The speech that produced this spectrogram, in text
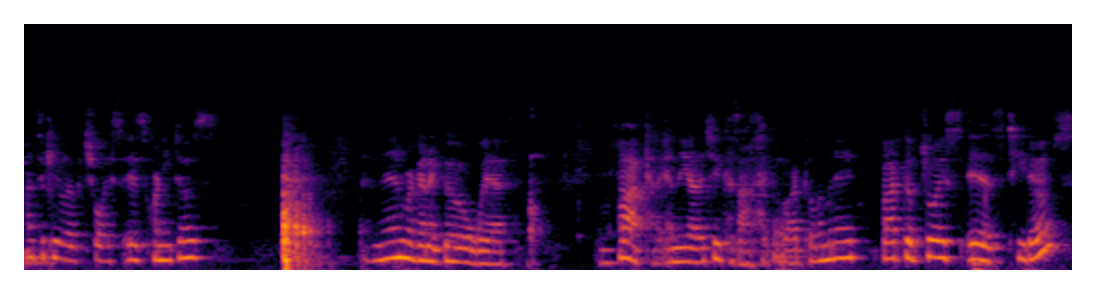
my tequila of choice is Hornitos. And then we're gonna go with vodka in the other two because I like vodka lemonade. Vodka of choice is Tito's.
